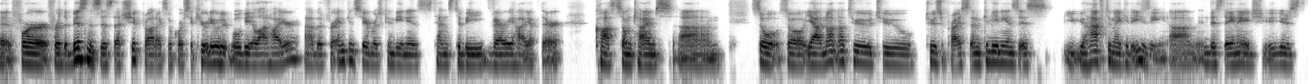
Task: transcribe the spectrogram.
uh, for for the businesses that ship products of course security will, will be a lot higher uh, but for end consumers convenience tends to be very high up there cost sometimes um so so yeah not not too too too surprised. And convenience is you, you have to make it easy um, in this day and age. You, you're just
